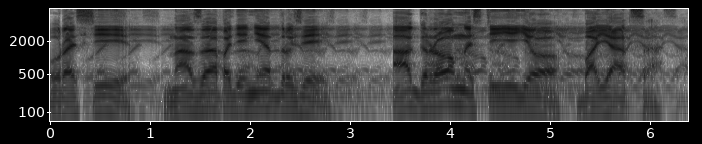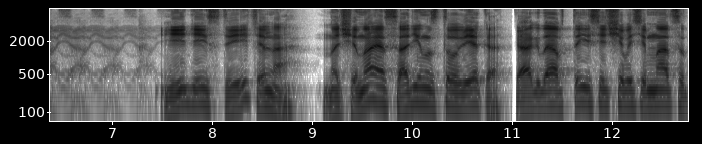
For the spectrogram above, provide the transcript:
"У России на западе нет друзей, огромности ее боятся. И действительно, начиная с XI века, когда в 1018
